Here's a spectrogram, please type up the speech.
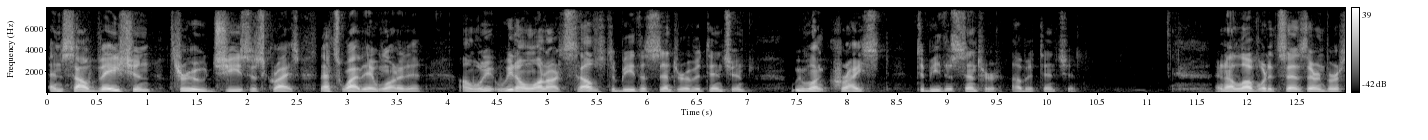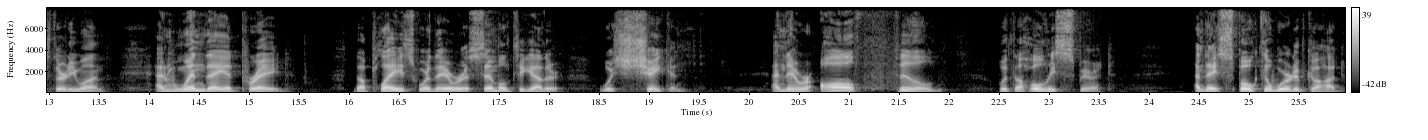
and salvation through Jesus Christ. That's why they wanted it. Oh, we, we don't want ourselves to be the center of attention. We want Christ to be the center of attention. And I love what it says there in verse 31. And when they had prayed, the place where they were assembled together was shaken. And they were all filled with the Holy Spirit. And they spoke the word of God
